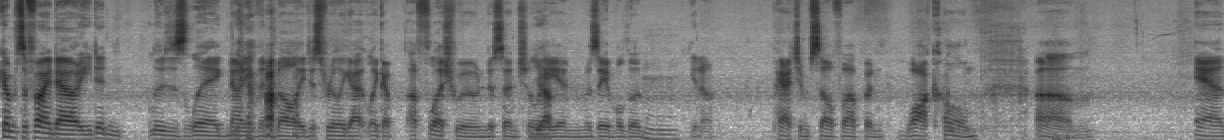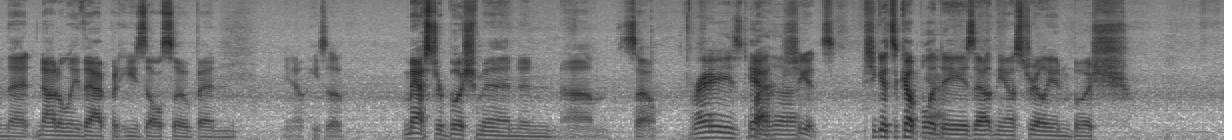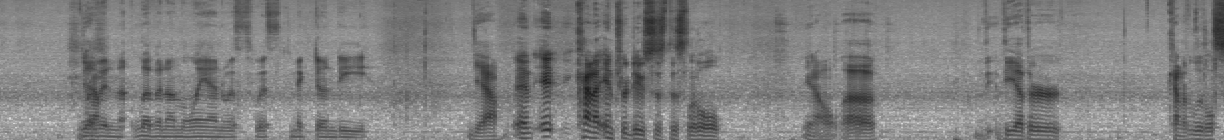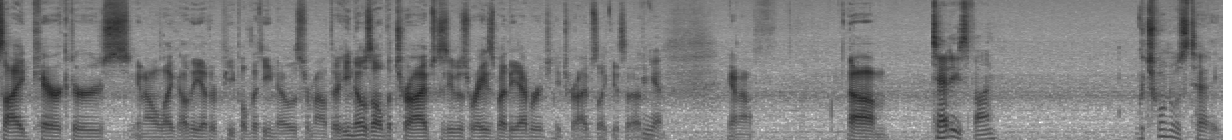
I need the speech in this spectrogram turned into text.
comes to find out he didn't lose his leg, not even at all. He just really got like a, a flesh wound essentially, Yep. and was able to you know patch himself up and walk home. Um, and that not only that, but he's also been you know he's a master bushman, and um, so Raised yeah, by the she gets she gets a couple of days out in the Australian bush, Yeah. living living on the land with with Mick Dundee. Yeah, and it kind of introduces this little, you know, uh, the, the other kind of little side characters, you know, like all the other people that he knows from out there. He knows all the tribes because he was raised by the Aborigine tribes, like you said. yeah. You know, um, Teddy's fun. which one was Teddy?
